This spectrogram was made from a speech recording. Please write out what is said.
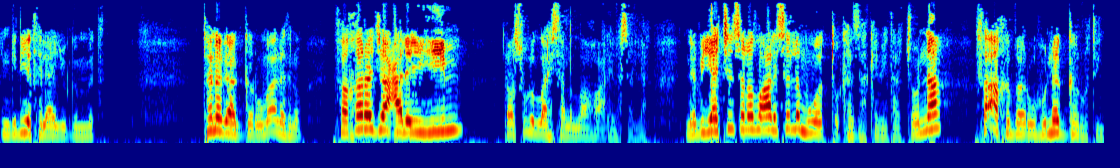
እንግዲህ የተለያዩ ግምት ተነጋገሩ ማለት ነው። ፈኸረጀ አለይህም ረሱሉላህ ሰለላሁ ዐለይሂ ወሰለም። ነቢያችን ሰለላሁ ዐለይሂ ወሰለም ወጡ ከዛ ከቤታቸውና ፈአኽበሩሁ ነገሩትኝ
